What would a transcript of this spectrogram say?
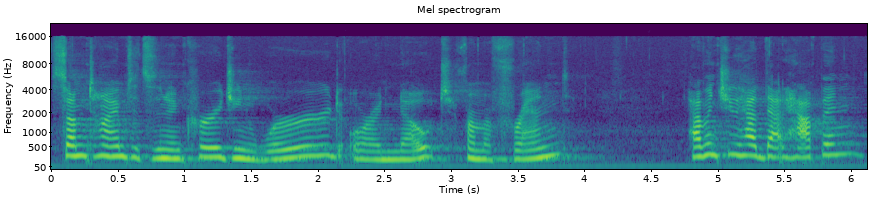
Sometimes it's an encouraging word or a note from a friend. Haven't you had that happen?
